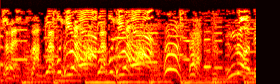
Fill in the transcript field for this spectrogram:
不举，不举，那边。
